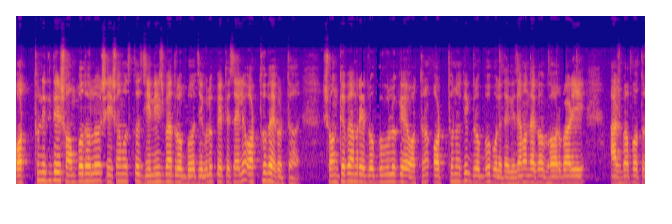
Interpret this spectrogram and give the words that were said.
অর্থনীতিতে সম্পদ হলো সেই সমস্ত জিনিস বা দ্রব্য যেগুলো পেতে চাইলে অর্থ ব্যয় করতে হয়। সংক্ষেপে আমরা এই দ্রব্যগুলোকে অর্থ অর্থনৈতিক দ্রব্য বলে থাকি। যেমন দেখো ঘর বাড়ি আসবাবপত্র,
